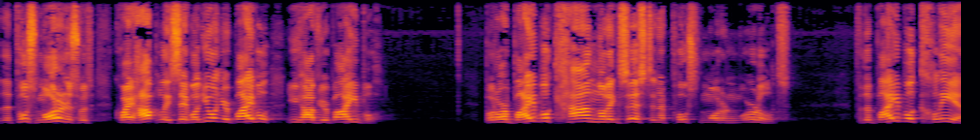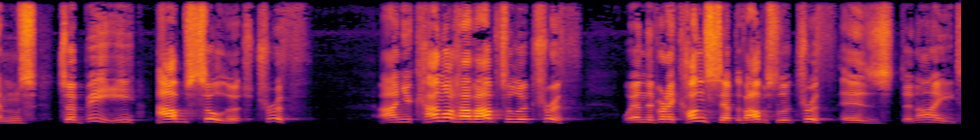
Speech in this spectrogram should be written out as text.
The postmodernists would quite happily say, Well, you want your Bible, you have your Bible. But our Bible cannot exist in a postmodern world. For the Bible claims to be absolute truth. And you cannot have absolute truth when the very concept of absolute truth is denied.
